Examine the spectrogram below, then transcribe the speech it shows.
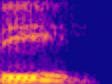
tail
